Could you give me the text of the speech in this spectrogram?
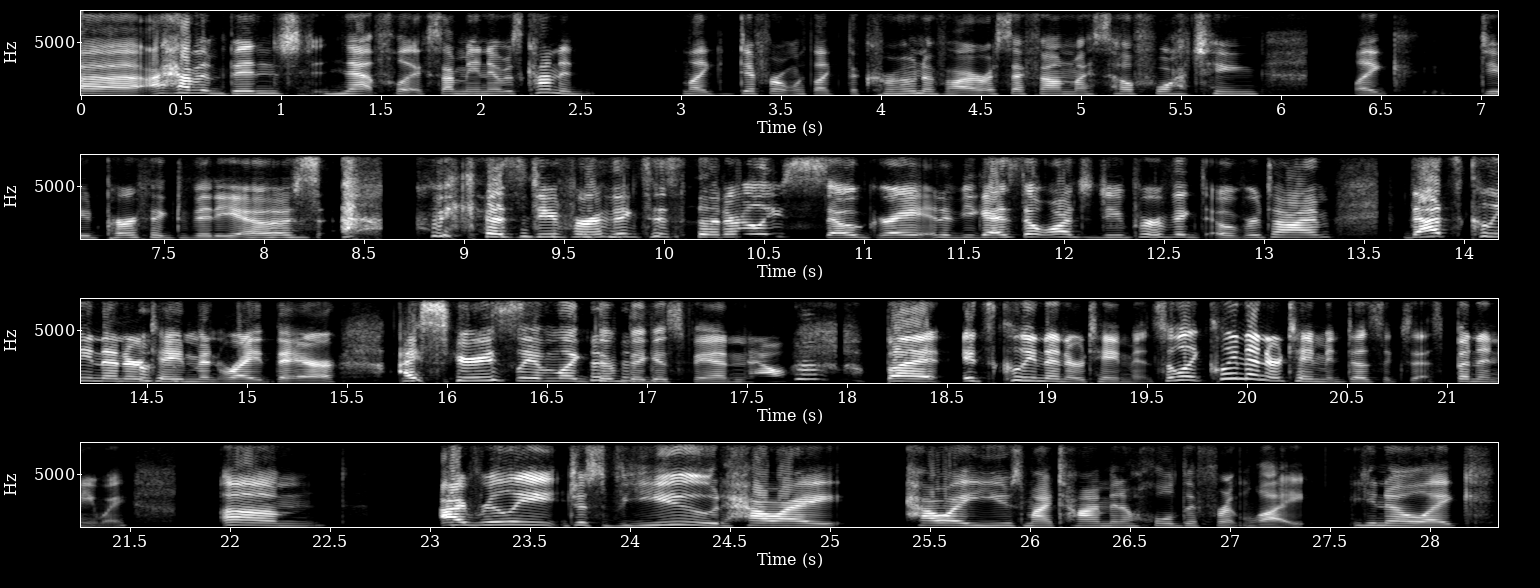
uh I haven't binged Netflix. I mean, it was kind of like different with like the coronavirus. I found myself watching like Dude Perfect videos because Dude Perfect is literally so great. And if you guys don't watch Dude Perfect overtime, that's clean entertainment right there. I seriously am like their biggest fan now. But it's clean entertainment. So like clean entertainment does exist. But anyway, um I really just viewed how I how I use my time in a whole different light. You know, like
